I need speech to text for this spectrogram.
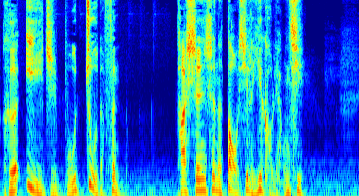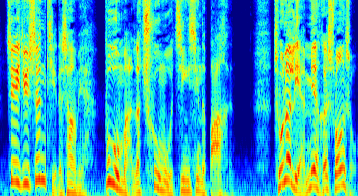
和抑制不住的愤怒。他深深的倒吸了一口凉气。这具身体的上面布满了触目惊心的疤痕，除了脸面和双手，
